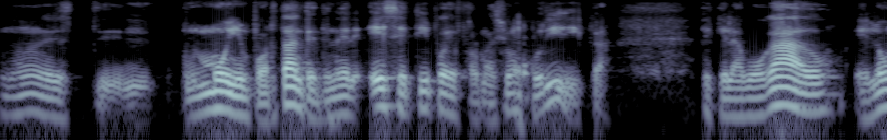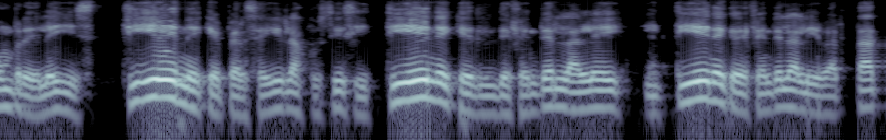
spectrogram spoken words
¿no? Es este, muy importante tener ese tipo de formación jurídica, de que el abogado, el hombre de leyes, tiene que perseguir la justicia y tiene que defender la ley y tiene que defender la libertad,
